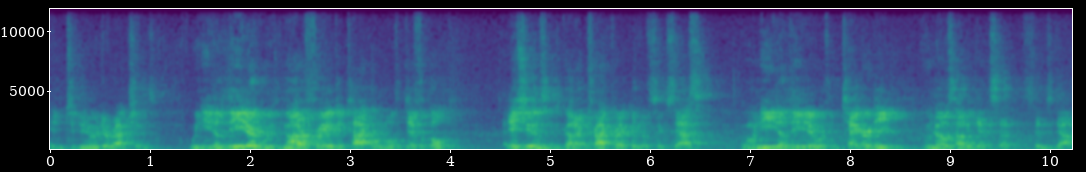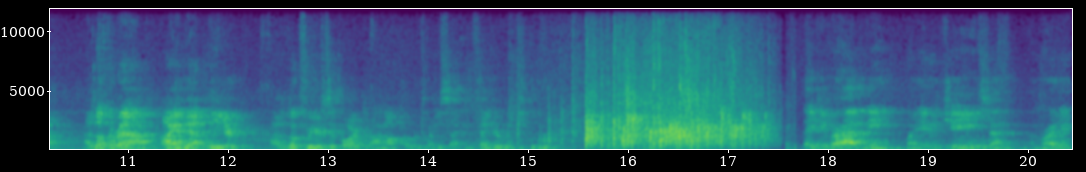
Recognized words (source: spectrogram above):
into new directions. We need a leader who's not afraid to tackle the most difficult issues has got a track record of success. And we need a leader with integrity who knows how to get things done. I look around, I am that leader. I look for your support on October 22nd. Thank you very much. Thank you for having me. My name is Jay Aissa. I'm running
